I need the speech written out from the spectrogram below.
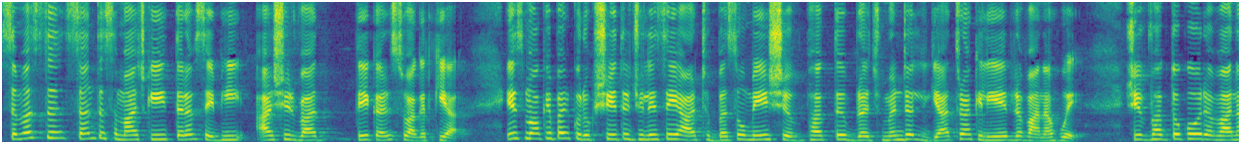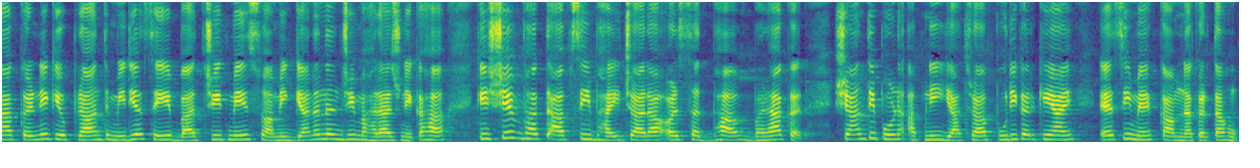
समस्त संत समाज की तरफ़ से भी आशीर्वाद देकर स्वागत किया। इस मौके पर कुरुक्षेत्र ज़िले से आठ बसों में शिव भक्त ब्रजमंडल यात्रा के लिए रवाना हुए। शिव भक्तों को रवाना करने के उपरांत मीडिया से बातचीत में स्वामी ज्ञानानंद जी महाराज ने कहा कि शिव भक्त आपसी भाईचारा और सद्भाव बढ़ाकर शांतिपूर्ण अपनी यात्रा पूरी करके आए, ऐसी मैं कामना करता हूँ।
